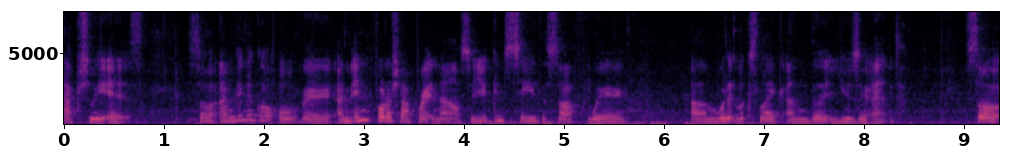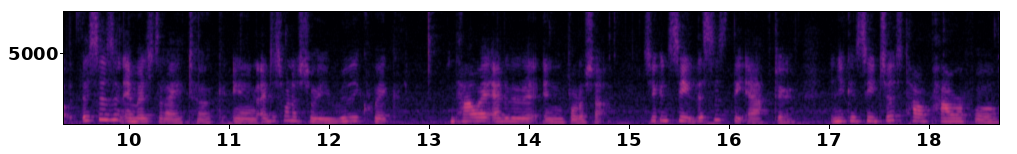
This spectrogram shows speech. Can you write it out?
actually is. So I'm gonna go over. I'm in Photoshop right now, so you can see the software, um, what it looks like on the user end. So this is an image that I took, and I just want to show you really quick and how I edited it in Photoshop. So you can see this is the after and you can see just how powerful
